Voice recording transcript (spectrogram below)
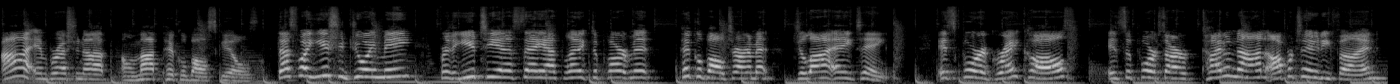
I am brushing up on my pickleball skills. That's why you should join me for the UTSA Athletic Department Pickleball Tournament July 18th. It's for a great cause. It supports our Title IX Opportunity Fund.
